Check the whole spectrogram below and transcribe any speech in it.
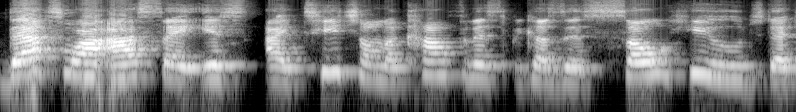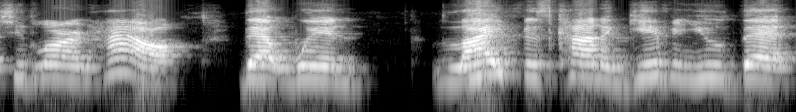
That's why I say it's I teach on the confidence because it's so huge that you learn how that when life is kind of giving you that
